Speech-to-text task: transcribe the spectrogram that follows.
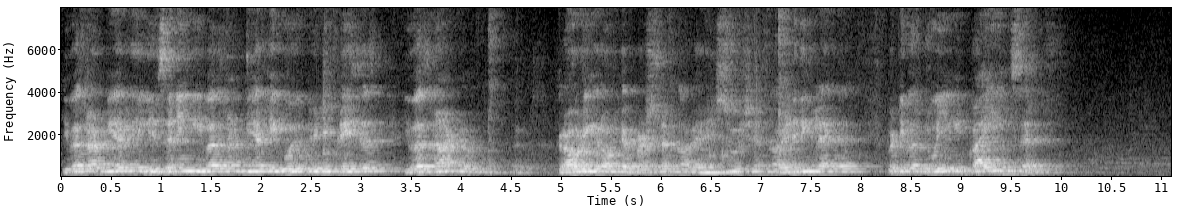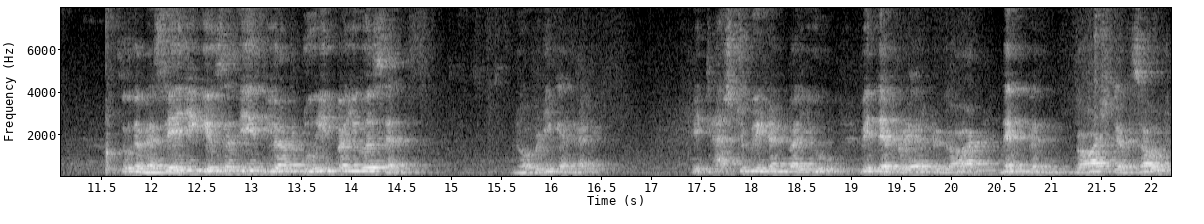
He was not merely listening, he was not merely going to any places, he was not uh, crowding around a person or an institution or anything like that, but he was doing it by himself. So the message he gives us is you have to do it by yourself. Nobody can help. It has to be done by you with a prayer to God, then when God steps out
